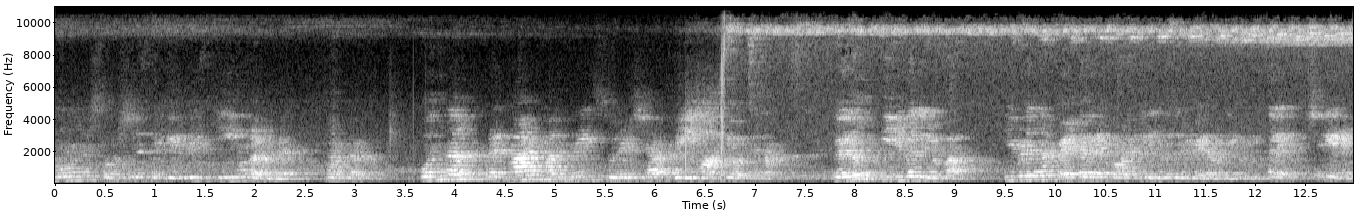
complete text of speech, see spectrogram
മൂന്ന് സോഷ്യൽ സെക്യൂരിറ്റി സ്കീമുകളുണ്ട് നമുക്ക് ഒന്ന് പ്രധാൻ മന്ത്രി സുരക്ഷ ബീമ യോജന. വെറും ഇരുപത് രൂപ. ഇവിടുന്ന് പേട്ടവരെ പോണെങ്കിൽ ഇരുപത് രൂപയാണ് വണ്ടി അല്ലെ? ശരിയല്ലേ?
